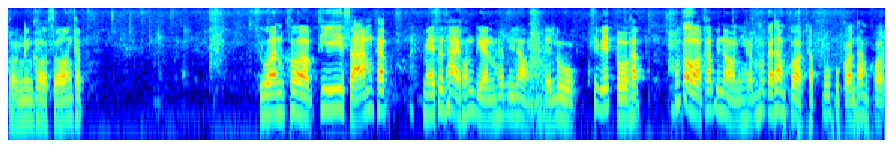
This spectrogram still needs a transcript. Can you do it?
ขอกหนึ่งข้อสองครับ ส่วนขอกที่สามครับ แม่สุดท้ายของเดือนครับพี่น้องได้ลูกสิบเอ็ดตัวครับมันก็ออกครับพี่น้องนี่ครับมันก็ทำคอดครับ อุปกรณ์ทำคอด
